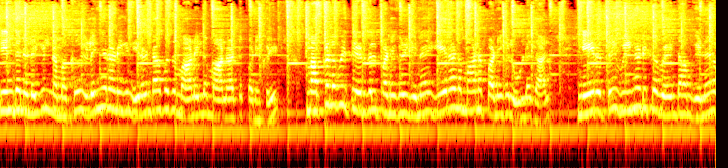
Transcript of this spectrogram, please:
இந்த நிலையில் நமக்கு இளைஞரணியின் இரண்டாவது மாநில மாநாட்டு பணிகள் மக்களவைத் தேர்தல் பணிகள் என ஏராளமான பணிகள் உள்ளதால் நேரத்தை வீணடிக்க வேண்டாம் என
